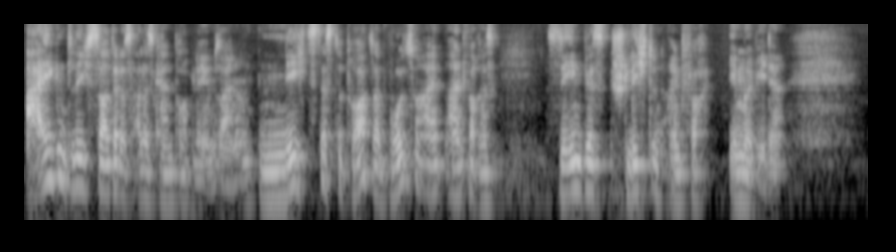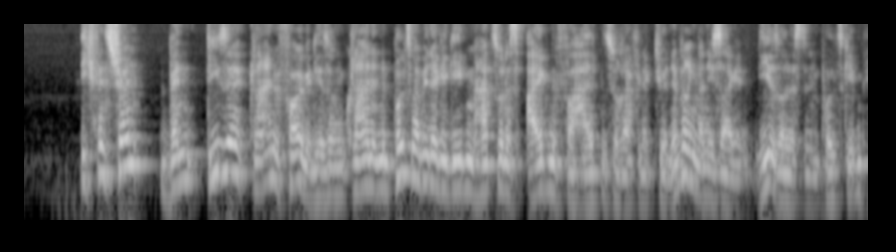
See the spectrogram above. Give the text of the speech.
Eigentlich sollte das alles kein Problem sein. Und nichtsdestotrotz, obwohl es so einfach ist, sehen wir es schlicht und einfach immer wieder. Ich finde es schön, wenn diese kleine Folge dir so einen kleinen Impuls mal wieder gegeben hat, so das eigene Verhalten zu reflektieren. Übrigens, wenn ich sage, dir soll es den Impuls geben,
